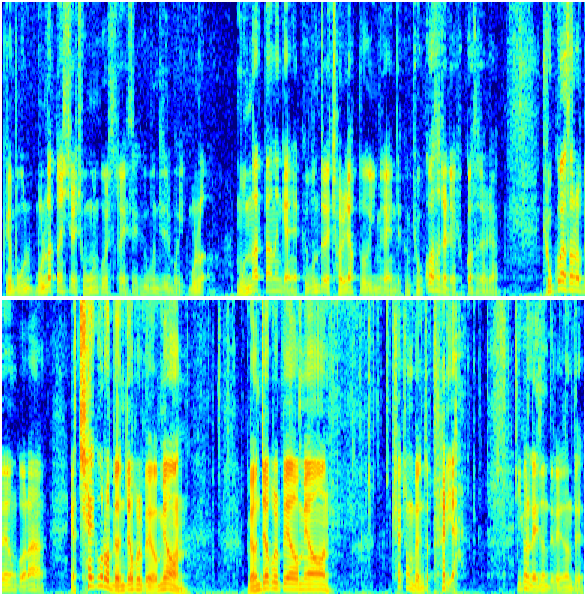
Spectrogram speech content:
그 몰, 몰랐던 시절에 좋은 걸 수도 있어요. 그분들이 뭐 몰라 못났다는 게 아니라 그분들의 전략도 의미가 있는데 그 교과서 전략, 교과서 전략. 교과서로 배운 거랑 그러니까 책으로 면접을 배우면 면접을 배우면 최종 면접 탈이야. 이건 레전드 레전드.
